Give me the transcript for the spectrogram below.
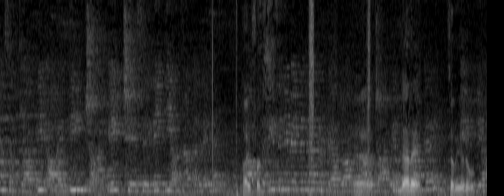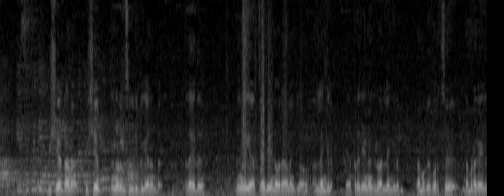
उड़ान संख्या ए आई तीन चार एक छह से ले की यात्रा कर रहे हैं ഹായ് आप ഫ്രണ്ട്സ് सभी से निवेदन है कृपया तो आप उड़ान चार के ഞാനേ करें ചെറിയൊരു लिए आपके सुखद यात्रा വിഷയമായിട്ടാണ് വിഷയം നിങ്ങളോട് സൂചിപ്പിക്കാനുണ്ട് അതായത് നിങ്ങൾ യാത്ര ചെയ്യണവരാണെങ്കിലോ അല്ലെങ്കിലും യാത്ര ചെയ്യണമെങ്കിലോ അല്ലെങ്കിലും നമുക്ക് കുറച്ച് നമ്മുടെ കയ്യിൽ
